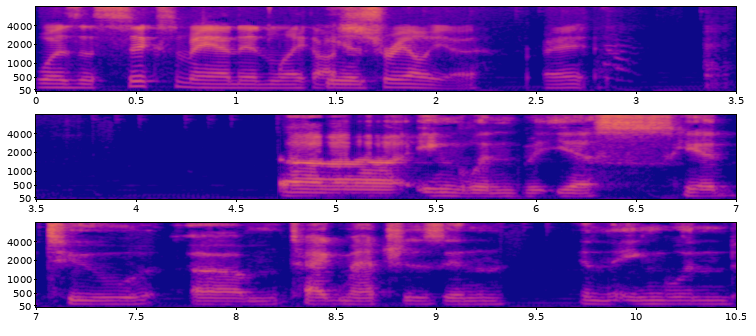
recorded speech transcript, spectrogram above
was a six man in like He has- Australia, right? uh England, but yes, he had two um tag matches in in the England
